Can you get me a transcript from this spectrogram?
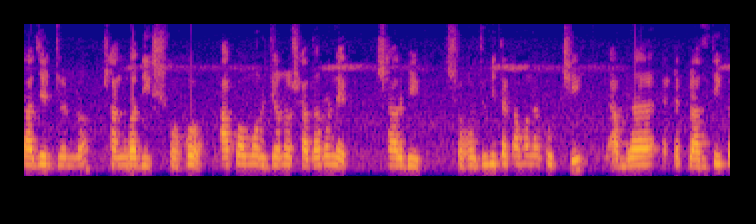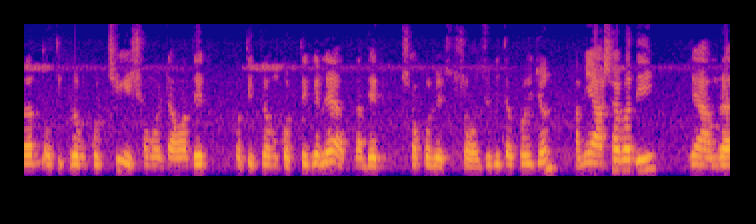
কাজের জন্য সাংবাদিক সহ আপামর জনসাধারণের সার্বিক সহযোগিতা কামনা করছি। আমরা একটা ক্লান্তিকাল অতিক্রম করছি, এই সময়টা আমাদের অতিক্রম করতে গেলে আপনাদের সকলের সহযোগিতা প্রয়োজন। আমি আশাবাদী যে আমরা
